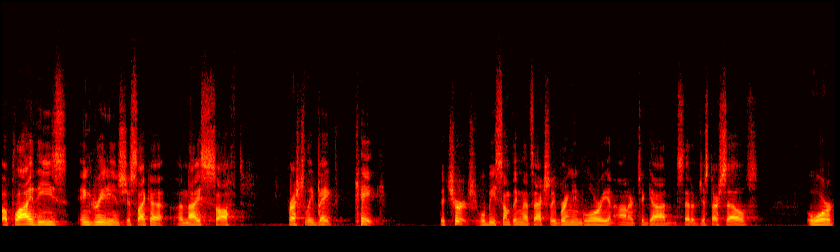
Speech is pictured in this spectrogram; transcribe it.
apply these ingredients, just like a, a nice, soft, freshly baked cake, the church will be something that's actually bringing glory and honor to God instead of just ourselves. Or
